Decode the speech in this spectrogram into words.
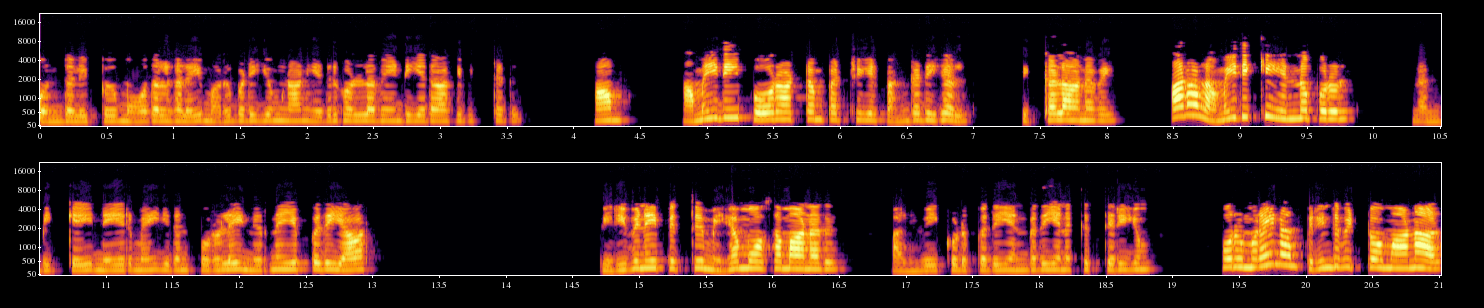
கொந்தளிப்பு மோதல்களை மறுபடியும் நான் எதிர்கொள்ள வேண்டியதாகிவிட்டது. ஆம் அமைதி போராட்டம் பற்றிய சங்கதிகள் சிக்கலானவை. ஆனால் அமைதிக்கு என்ன பொருள்? நம்பிக்கை நேர்மை இதன் பொருளை நிர்ணயிப்பது யார்? பிரிவினை பித்து மிக மோசமானது. அழிவை கொடுப்பது என்பது எனக்கு தெரியும். ஒரு முறை நாம் பிரிந்து விட்டோமானால்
